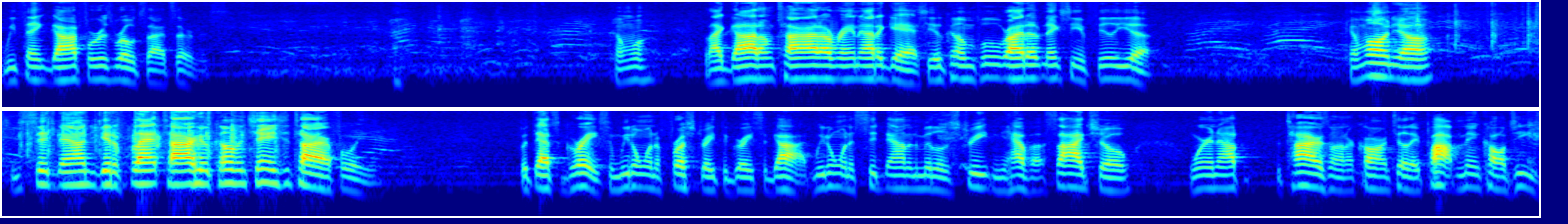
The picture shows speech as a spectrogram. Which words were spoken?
We thank God for his roadside service. Come on. Like, God, I'm tired. I ran out of gas. He'll come pull right up next to you and fill you up. Come on, y'all. You sit down, you get a flat tire, he'll come and change the tire for you but that's grace. And we don't want to frustrate the grace of God. We don't want to sit down in the middle of the street and have a sideshow wearing out the tires on our car until they pop and then call Jesus.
